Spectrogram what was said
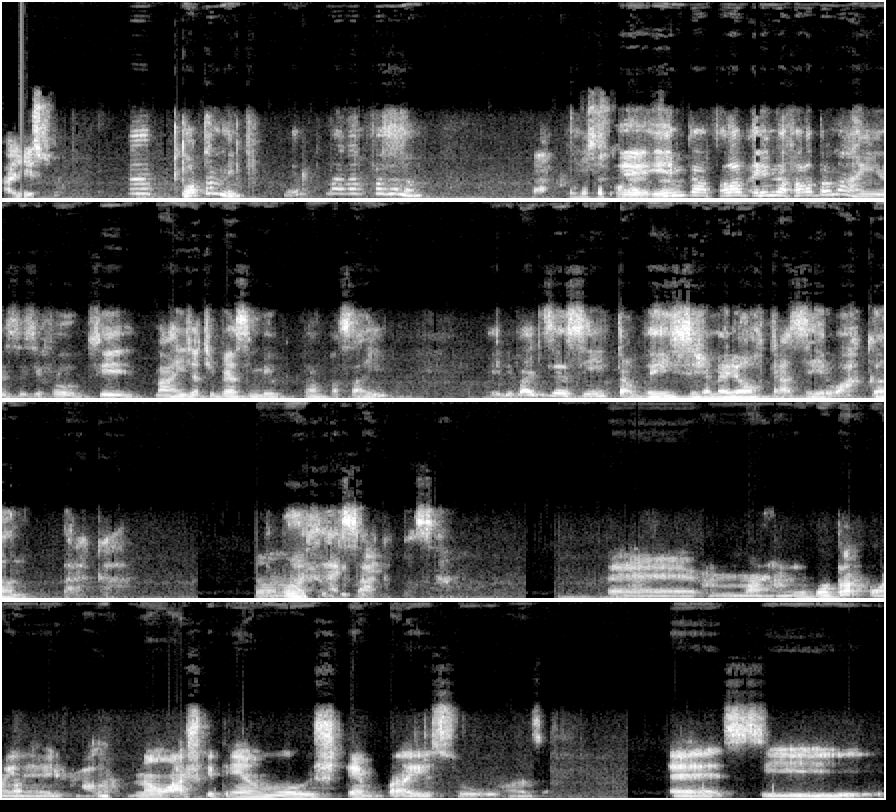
a isso? totalmente. Não tem mais nada pra fazer não. Tá. Então você É, ele ainda fala, ele ainda fala para Marinha, assim, se for, se Marinha já tivesse meio que pronto para sair, ele vai dizer assim, Talvez seja melhor trazer o arcano para cá. Então, não Depois que ressaca passar. é, contrapõe, né? Ele fala: não acho que tenhamos tempo para isso, Hansa. É, se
